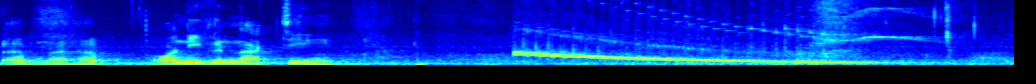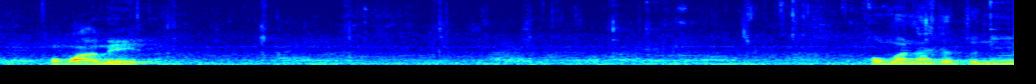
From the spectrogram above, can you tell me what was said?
แบบนะครับอ๋ออันนี้คือหนักจริง ผมว่าอันนี้ ผมว่าน่าจะตัวนี้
